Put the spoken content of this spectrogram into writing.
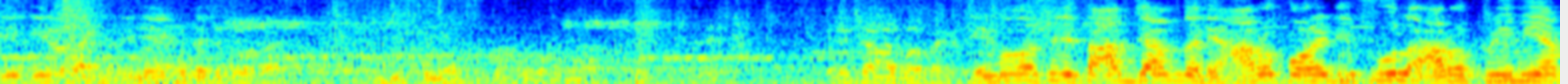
এ- এটা দেখেন এই যে এক হাজার টাকা দেখেন দেখেন এবং হচ্ছে তার জামদানি, আরও কোয়ালিটি ফুল আরও প্রিমিয়াম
